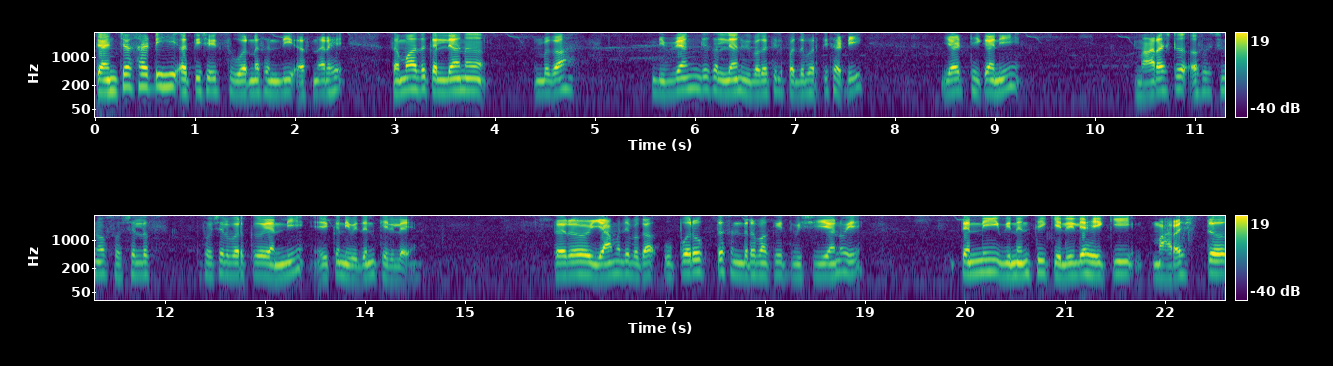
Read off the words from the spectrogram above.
त्यांच्यासाठी ही अतिशय सुवर्णसंधी असणार आहे. समाज कल्याण बघा दिव्यांग कल्याण विभागातील पदभरतीसाठी या ठिकाणी Maharashtra association of social social work यांनी एक निवेदन केलेलं आहे. तर यामध्ये बघा उपरोक्त संदर्भात विषयान्वये त्यांनी विनंती केलेली आहे की Maharashtra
